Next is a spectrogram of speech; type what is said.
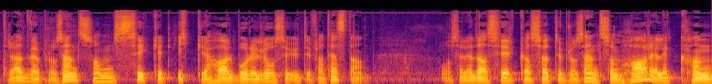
30% som sikkert ikke har borreliose ut ifra testene. Og så er det da ca. 70% som har eller kan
